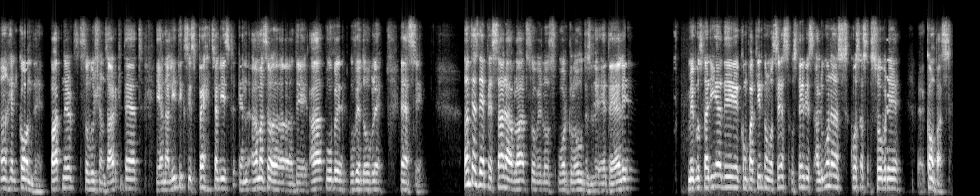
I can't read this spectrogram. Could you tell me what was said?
Ángel Conde, Partner Solutions Architect y Analytics Specialist en Amazon de AWS. Antes de empezar a hablar sobre los workloads de ETL, me gustaría de compartir con ustedes, ustedes algunas cosas sobre eh, Compass.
